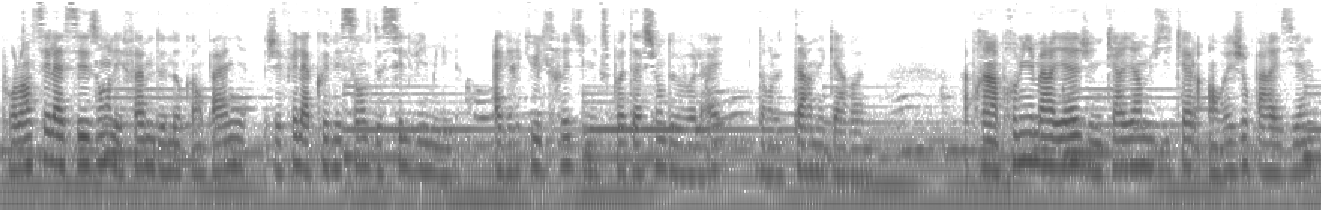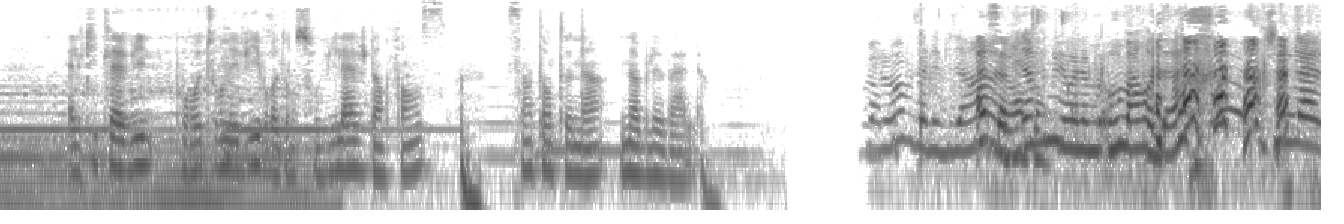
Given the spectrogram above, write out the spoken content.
Pour lancer la saison Les femmes de nos campagnes, j'ai fait la connaissance de Sylvie Mille, agricultrice d'une exploitation de volailles dans le Tarn-et-Garonne. Après un premier mariage et une carrière musicale en région parisienne, elle quitte la ville pour retourner vivre dans son village d'enfance, Saint-Antonin, Nobleval. Bonjour, vous allez bien ah, Bienvenue au, au Maraudeur. Génial.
